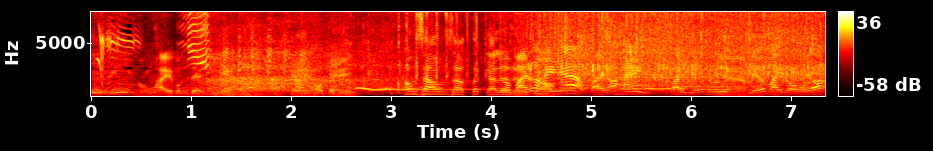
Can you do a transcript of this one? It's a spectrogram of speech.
ơi. Không phải vấn đề gì nha. Ok khó ok tính không sao không sao. Tất cả là bài đó hay chọn nha, bài đó hay. Bài dễ thương, Yeah. dễ viral đó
